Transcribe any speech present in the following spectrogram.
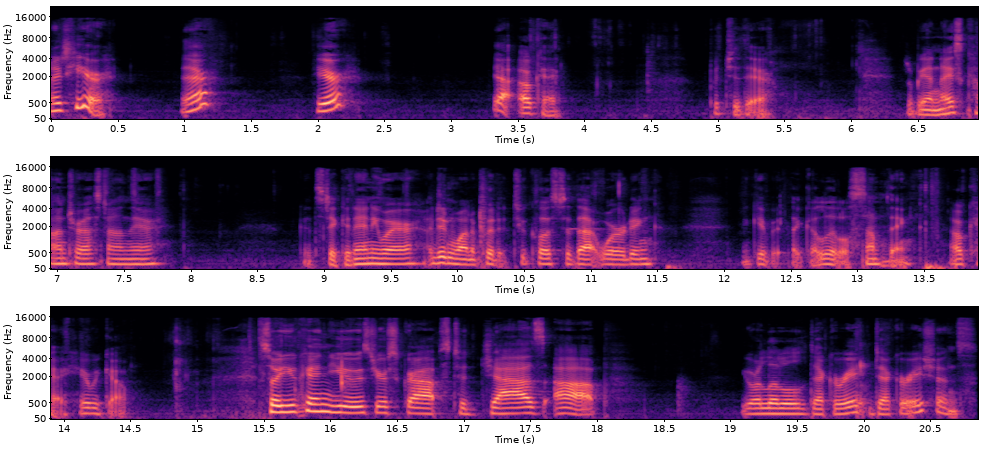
right here. There? Here? Yeah, okay. Put you there. It'll be a nice contrast on there. Could stick it anywhere. I didn't want to put it too close to that wording. Give it like a little something. Okay, here we go. So you can use your scraps to jazz up your little decora- decorations.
